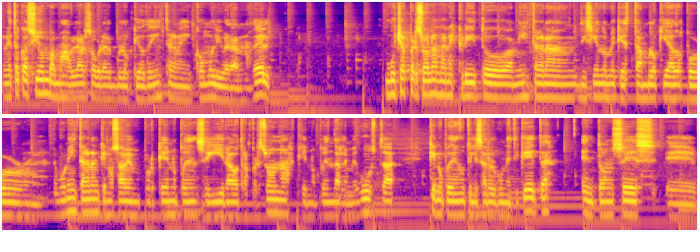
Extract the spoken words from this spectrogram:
En esta ocasión vamos a hablar sobre el bloqueo de Instagram y cómo liberarnos de él. Muchas personas me han escrito a mi Instagram diciéndome que están bloqueados por, por Instagram, que no saben por qué no pueden seguir a otras personas, que no pueden darle me gusta, que no pueden utilizar alguna etiqueta. Entonces, eh,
